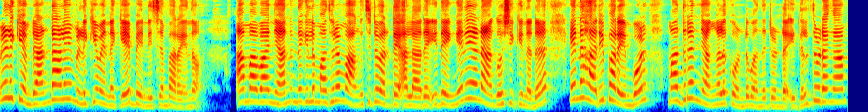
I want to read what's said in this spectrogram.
വിളിക്കും രണ്ടാളെയും വിളിക്കും എന്നൊക്കെ ബെന്നിച്ചൻ പറയുന്നു. അമ്മാവ ഞാൻ എന്തെങ്കിലും മധുരം വാങ്ങിച്ചിട്ട് വരട്ടെ അല്ലാതെ ഇത് എങ്ങനെയാണ് ആഘോഷിക്കുന്നത് എന്ന് ഹരി പറയുമ്പോൾ മധുരം ഞങ്ങൾ കൊണ്ടുവന്നിട്ടുണ്ട്. ഇതിൽ തുടങ്ങാം.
